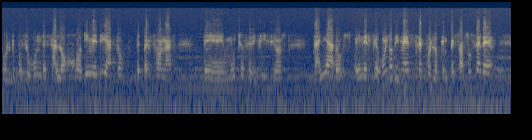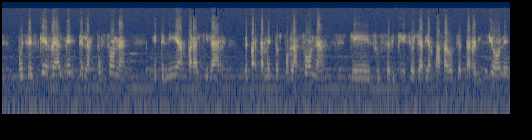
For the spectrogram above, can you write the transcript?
porque pues hubo un desalojo inmediato de personas de muchos edificios dañados. En el segundo bimestre, pues lo que empezó a suceder, pues es que realmente las personas que tenían para alquilar departamentos por la zona, que sus edificios ya habían pasado ciertas revisiones,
